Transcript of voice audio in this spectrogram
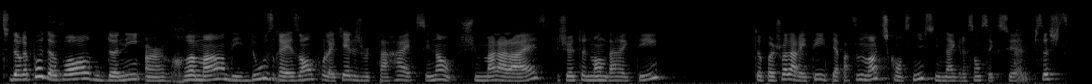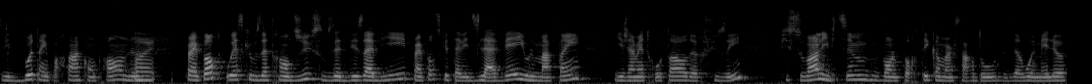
tu devrais pas devoir donner un roman des 12 raisons pour lesquelles je veux que t'arrêtes. C'est non, je suis mal à l'aise, je te demande d'arrêter. T'as pas le choix d'arrêter. Puis à partir du moment que tu continues, c'est une agression sexuelle. Puis ça, c'est le bout important à comprendre. Là peu importe où est-ce que vous êtes rendu, si vous êtes déshabillé, peu importe ce que tu avais dit la veille ou le matin, il n'est jamais trop tard de refuser. Puis souvent, les victimes vont le porter comme un fardeau, de dire Oui, mais là,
